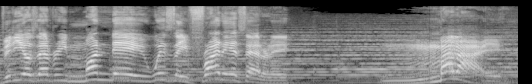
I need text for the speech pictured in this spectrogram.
Videos every Monday, Wednesday, Friday, and Saturday. Bye bye.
